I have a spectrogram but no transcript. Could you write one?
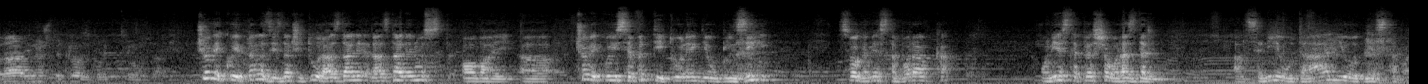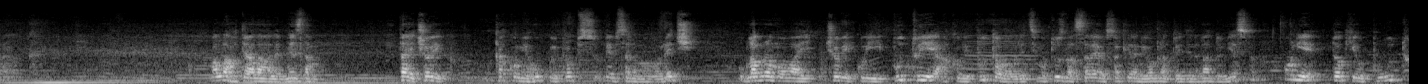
radi nešto i prelazi toliko kilometara. Čovjek koji prelazi znači tu razdalje, razdaljenost, ovaj a, čovjek koji se vrti tu negdje u blizini svoga mjesta boravka, on jeste prešao razdaljenu, ali se nije udalio od mjesta boravka. Allahu te ala, ne znam, taj čovjek kako mi je hukum i propisu, ne bi sad mogao reći. Uglavnom, ovaj čovjek koji putuje, ako bi putovao, recimo Tuzla Sarajevo, svaki dan je obrato, ide na radno mjesto, on je, dok je u putu,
